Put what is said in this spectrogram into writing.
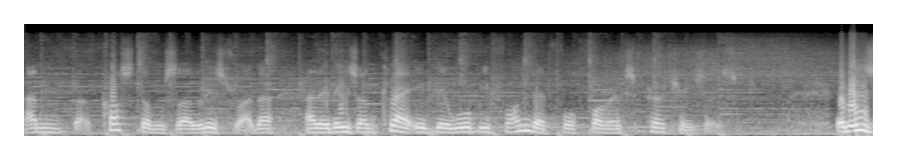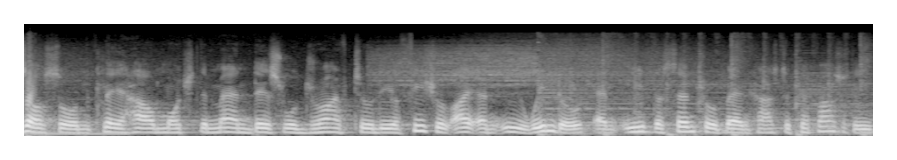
and uh, customs uh, list rather, and it is unclear if they will be funded for forex purchases. It is also unclear how much demand this will drive to the official I&E window and if the central bank has the capacity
